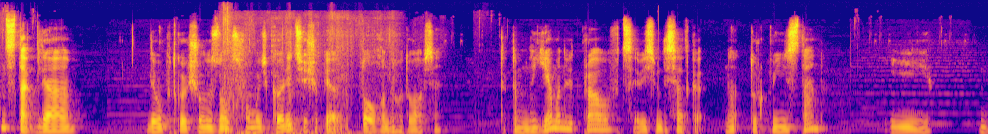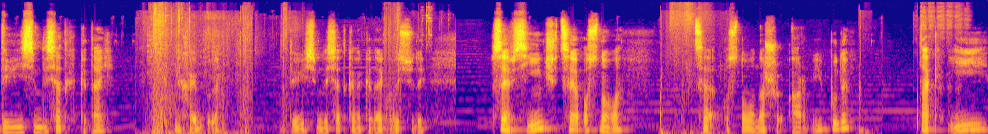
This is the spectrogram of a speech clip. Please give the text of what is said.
Ну, Це так, для, для випадку, якщо вони знову сформують коаліцію, щоб я довго не готувався. Так, там не Ємен відправив, це 80-ка на Туркменістан. І 280-ка Китай. Нехай буде. 280-ка на Китай кудись сюди. Все, всі інші це основа. Це основа нашої армії буде. Так, і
